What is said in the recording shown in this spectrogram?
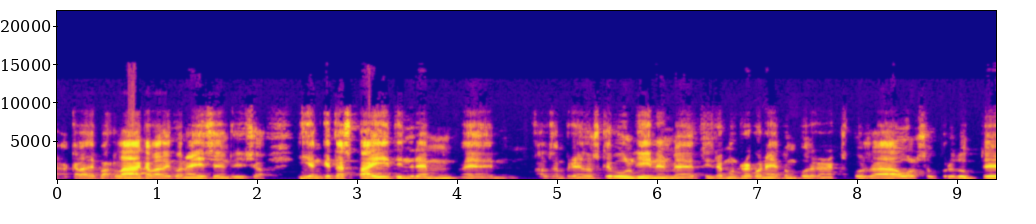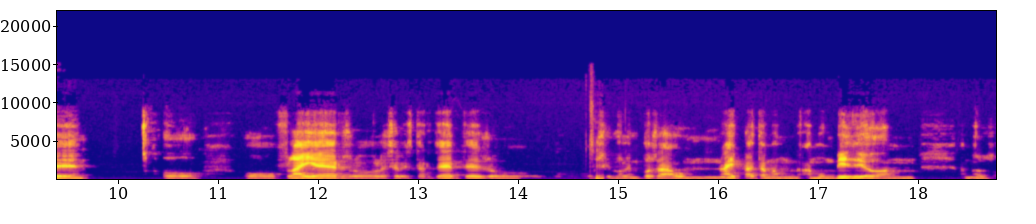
acabar de parlar, acabar de conèixer-nos i això. I en aquest espai tindrem eh, els emprenedors que vulguin, eh, tindrem un raconet on podran exposar o el seu producte o, o flyers o les seves targetes o, sí. o si volen posar un iPad amb, un, amb un vídeo amb, amb els,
